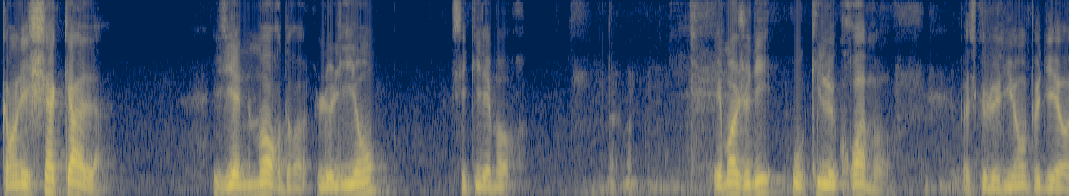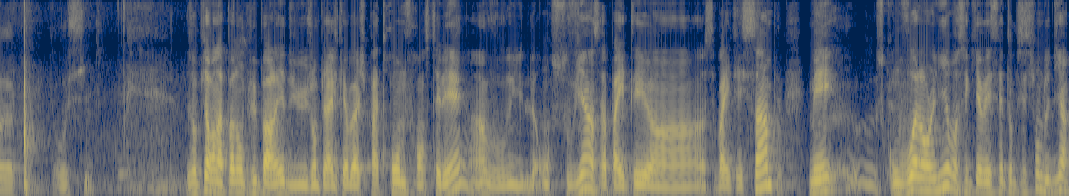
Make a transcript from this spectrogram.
quand les chacals viennent mordre le lion, c'est qu'il est mort. Et moi je dis, ou qu'il le croit mort, parce que le lion peut dire euh, aussi. Jean-Pierre, on n'a pas non plus parlé du Jean-Pierre Elkabach, patron de France Télé. Hein, on se souvient, ça n'a pas, été simple, mais euh, ce qu'on voit dans le livre, c'est qu'il y avait cette obsession de dire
